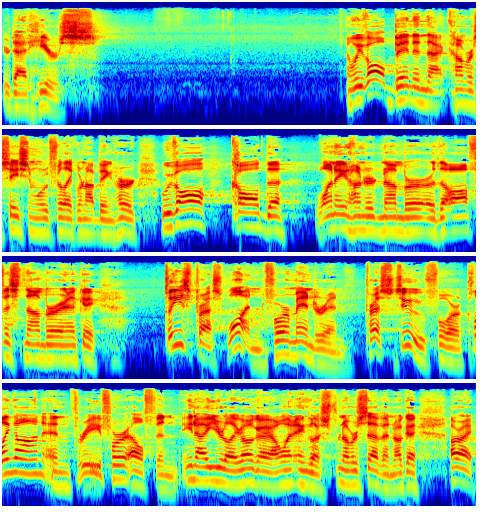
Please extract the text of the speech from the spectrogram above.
Your dad hears and we've all been in that conversation where we feel like we're not being heard. We've all called the 1 800 number or the office number. And okay, please press one for Mandarin, press two for Klingon, and three for Elfin. You know, you're like, okay, I want English, number seven. Okay, all right.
